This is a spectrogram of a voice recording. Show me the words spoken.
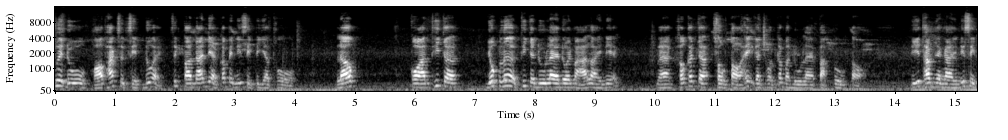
ช่วยดูหอพักศึกษิตด้วย ซึ่งตอนนั้นเนี่ยก็เป็นนิสิตปริญญาโท แล้วก่อนที่จะยกเลิกที่จะดูแลโดยมหาลัยเนี่ยนะเขาก็จะส่งต่อให้เอกชนก็มาดูแลปรับปรุงต่อ นี้ทำยังไงนิสิต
